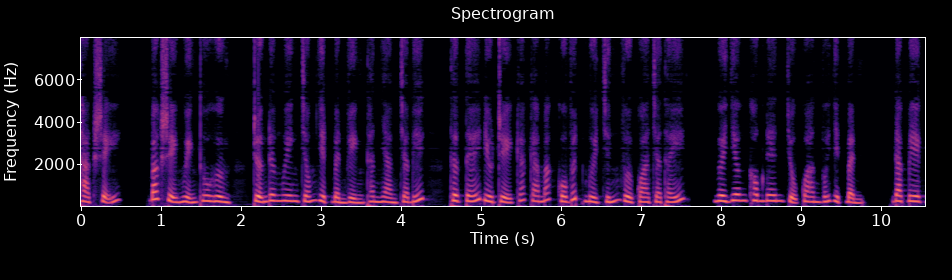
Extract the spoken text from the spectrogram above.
Thạc sĩ, bác sĩ Nguyễn Thu Hương, trưởng đơn nguyên chống dịch bệnh viện Thanh Nhàn cho biết, thực tế điều trị các ca mắc COVID-19 vừa qua cho thấy, người dân không nên chủ quan với dịch bệnh. Đặc biệt,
